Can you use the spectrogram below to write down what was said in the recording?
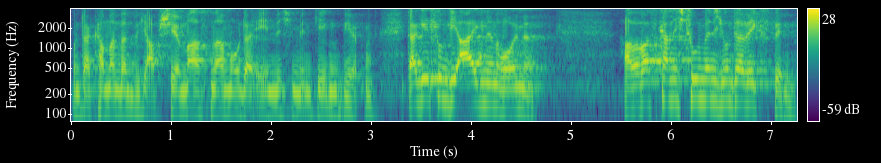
und da kann man dann durch Abschirmmaßnahmen oder ähnlichem entgegenwirken. Da geht es um die eigenen Räume. Aber was kann ich tun, wenn ich unterwegs bin?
